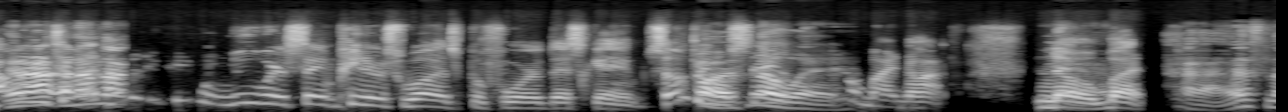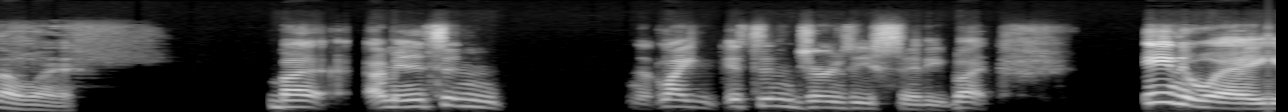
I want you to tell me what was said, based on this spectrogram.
How, many, I- ti- and I'm how many people knew where St. Peter's was before this game? Some Oh, people there's say no way. might not. No, Yeah. but Ah, that's no way. but I mean, it's in like it's in Jersey City. But anyway,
